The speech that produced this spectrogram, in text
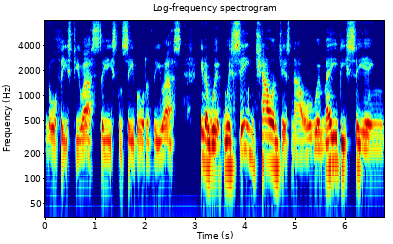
northeast US, the eastern seaboard of the US. You know, we're we're seeing challenges now, or we're maybe seeing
